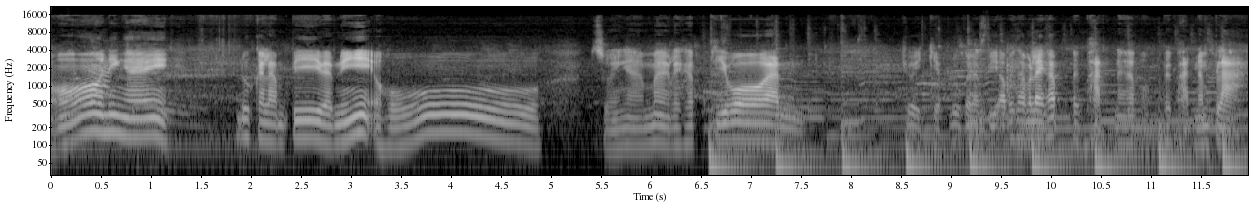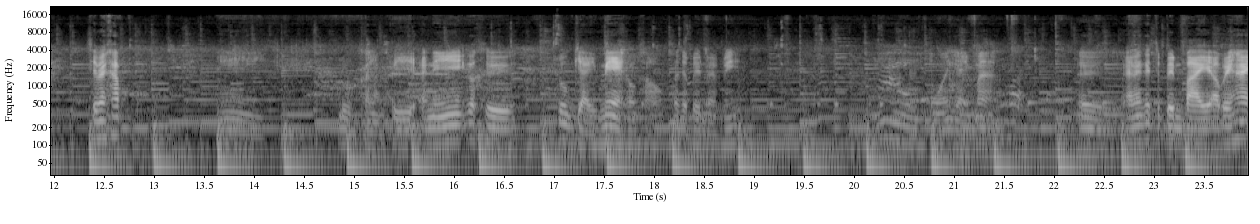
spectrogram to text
อ๋อนี่ไง ลูกกระหล่ำปีแบบนี้โอ้โหสวยงามมากเลยครับพี่วอนช่วยเก็บลูกกระหล่ำปีเอาไปทำอะไรครับไปผัดนะครับผมไปผัดน้ำปลาใช่ไหมครับนี่ลูกกระหล่ำปีอันนี้ก็คือลูกใหญ่แม่ของเขาก็จะเป็นแบบนี้ มากเอออันนั้นก็จะเป็นใบเอาไปให้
